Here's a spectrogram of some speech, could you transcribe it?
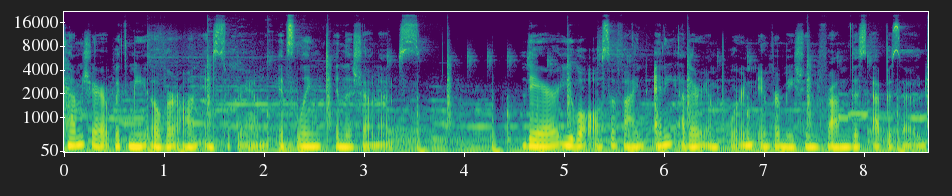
Come share it with me over on Instagram. It's linked in the show notes. There, you will also find any other important information from this episode.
